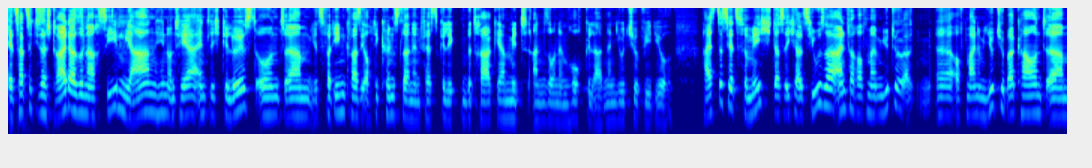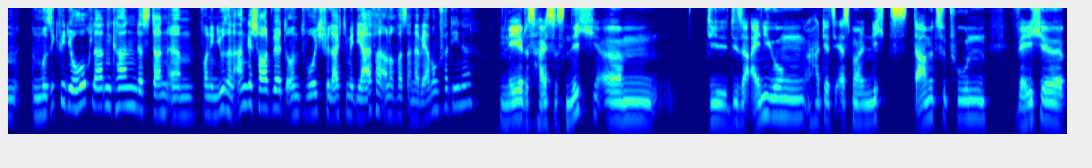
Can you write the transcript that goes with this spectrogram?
Jetzt hat sich dieser Streit also nach sieben Jahren hin und her endlich gelöst und ähm, jetzt verdienen quasi auch die Künstler einen festgelegten Betrag ja mit an so einem hochgeladenen YouTube-Video. Heißt das jetzt für mich, dass ich als User einfach auf meinem YouTube, äh, auf meinem YouTube-Account ähm, ein Musikvideo hochladen kann, das dann ähm, von den Usern angeschaut wird und wo ich vielleicht im Idealfall auch noch was an der Werbung verdiene? Nee, das heißt es nicht. Ähm, die, diese Einigung hat jetzt erstmal nichts damit zu tun, welche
